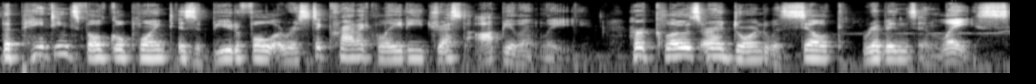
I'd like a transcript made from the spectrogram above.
The painting's focal point is a beautiful aristocratic lady dressed opulently. Her clothes are adorned with silk, ribbons, and lace,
